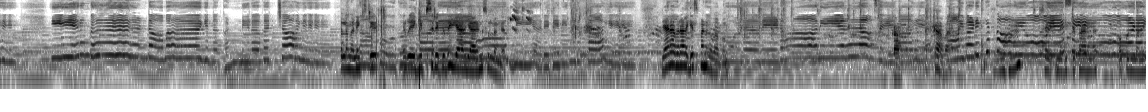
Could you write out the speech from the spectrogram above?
எறும்பு என்ன கண்ணில வச்சாயே? சொல்லுங்க நெக்ஸ்ட் நிறைய கிஃப்ட்ஸ் இருக்குது. யார் யாருன்னு சொல்லுங்க. யார் ஒரு ஆள் கெஸ் பண்ணுங்க பாப்போம். அக்காவா சரி இந்த கிஃப்டை பாருங்க. ஓப்பன் பண்ணி.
